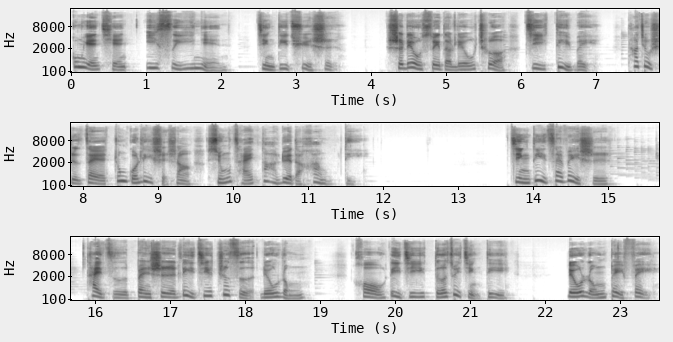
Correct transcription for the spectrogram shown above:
公元前一四一年，景帝去世。十六岁的刘彻继帝位，他就是在中国历史上雄才大略的汉武帝。景帝在位时，太子本是骊姬之子刘荣，后骊姬得罪景帝，刘荣被废，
